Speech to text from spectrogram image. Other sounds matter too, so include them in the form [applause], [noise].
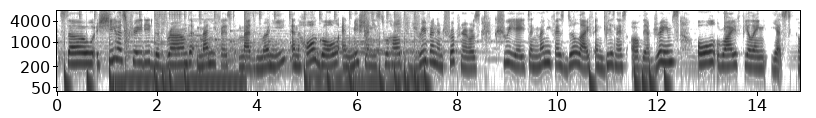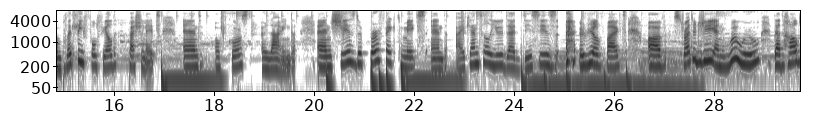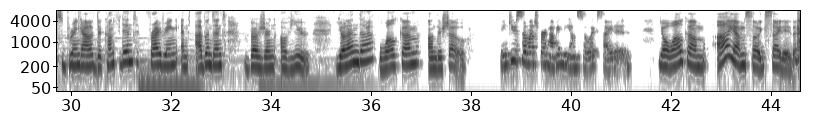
So she has created the brand Manifest Mad Money, and her goal and mission is to help driven entrepreneurs create and manifest the life and business of their dreams all while feeling, yes, completely fulfilled, passionate, and of course, aligned. And she is the perfect mix, and I can tell you that this is [laughs] a real fact of strategy and woo woo that helps bring out the confident, thriving, and abundant version of you. Yolanda, welcome on the show. Thank you so much for having me. I'm so excited. You're welcome. I am so excited. [laughs]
